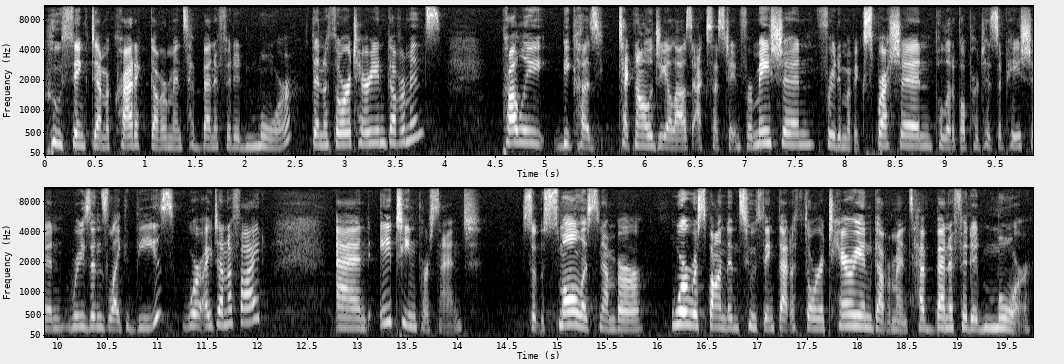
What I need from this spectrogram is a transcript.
who think democratic governments have benefited more than authoritarian governments, probably because technology allows access to information, freedom of expression, political participation, reasons like these were identified. And 18%, so the smallest number, were respondents who think that authoritarian governments have benefited more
